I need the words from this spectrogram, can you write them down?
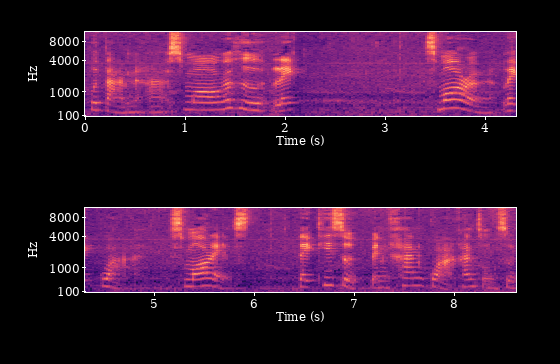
พูดตามนะคะ Small ก็คือเล็ก Smaller เล็กกว่า Smallest เล็กที่สุดเป็นขั้นกว่าขั้นสูงสุด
